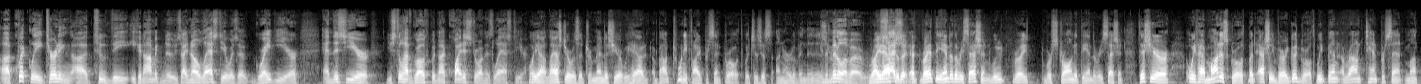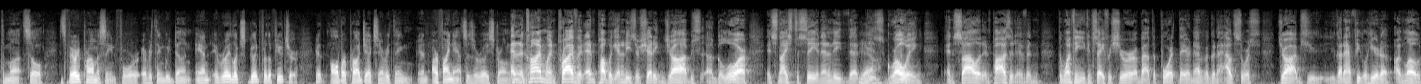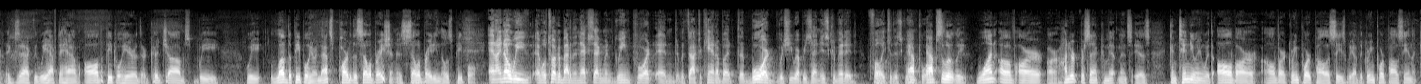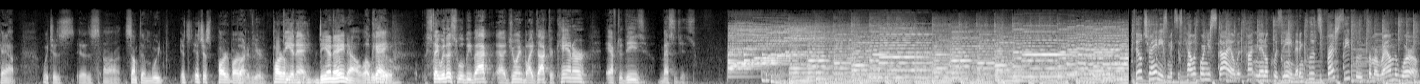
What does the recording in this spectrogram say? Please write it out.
Uh, quickly turning uh, to the economic news, I know last year was a great year, and this year you still have growth, but not quite as strong as last year. Well, yeah, last year was a tremendous year. We had about 25% growth, which is just unheard of in the industry. In the middle of a right recession. after the at, right at the end of the recession, we really were strong at the end of the recession. This year, we've had modest growth, but actually very good growth. We've been around 10% month to month, so it's very promising for everything we've done, and it really looks good for the future. It, all of our projects and everything, and our finances are really strong. And right in a time when private and public entities are shedding jobs uh, galore, it's nice to see an entity that is Yeah. growing and solid and positive. And the one thing you can say for sure about the port, they are never going to outsource jobs. You you got to have people here to unload. Exactly. We have to have all the people here. They're good jobs. We we love the people here, and that's part of the celebration is celebrating those people. And I know we, and we'll talk about in the next segment, Greenport and with Dr. Kanter, but the board, which you represent, is committed fully to this Oh, Ab- Greenport. absolutely. One of our our hundred percent commitments is continuing with all of our all of our Greenport policies. We have the Greenport policy and the CAP, which is is uh, something we. It's it's just part of our Part of your part DNA. Of DNA now. What okay. we do. Stay with us. We'll be back, uh, joined by Dr. Kanter after these messages. Phil Trani's mixes California style with continental cuisine that includes fresh seafood from around the world.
